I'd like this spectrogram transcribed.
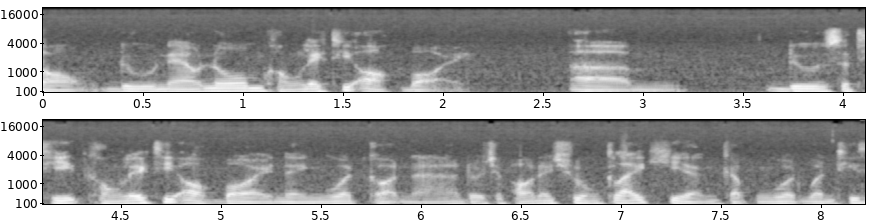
2. ดูแนวโน้มของเลขที่ออกบ่อยอดูสถิติของเลขที่ออกบ่อยในงวดก่อนนะ โดยเฉพาะในช่วงใกล้เคียงกับงวดวันที่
